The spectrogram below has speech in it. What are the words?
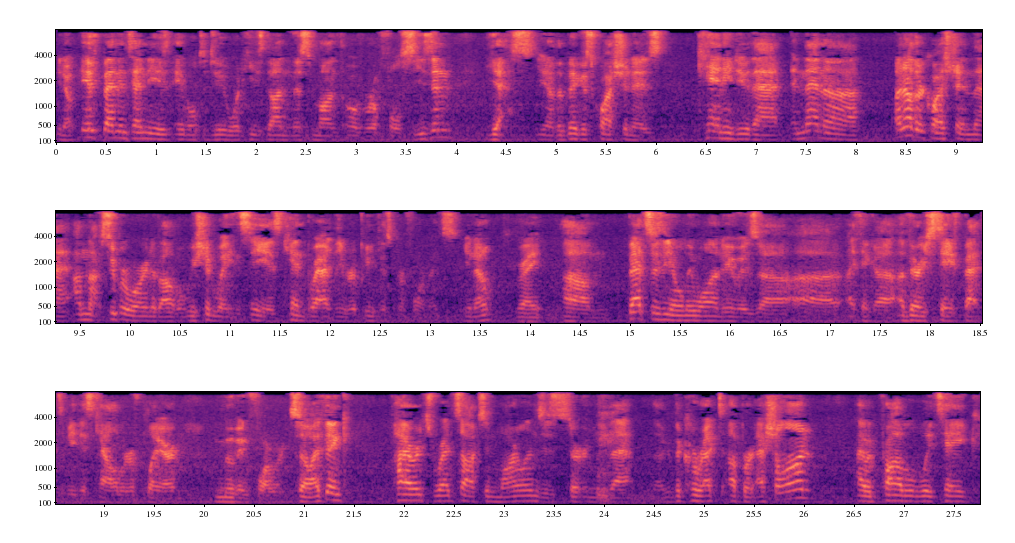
you know, if Ben Benintendi is able to do what he's done this month over a full season, yes. You know, the biggest question is, can he do that? And then uh, another question that I'm not super worried about, but we should wait and see is, can Bradley repeat this performance? You know, right? Um, Betts is the only one who is, uh, uh, I think, a, a very safe bet to be this caliber of player moving forward. So I think Pirates, Red Sox, and Marlins is certainly that the, the correct upper echelon. I would probably take,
